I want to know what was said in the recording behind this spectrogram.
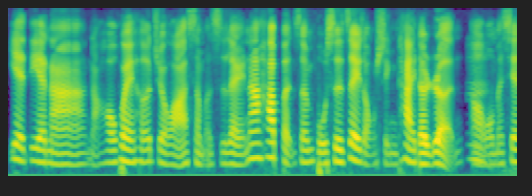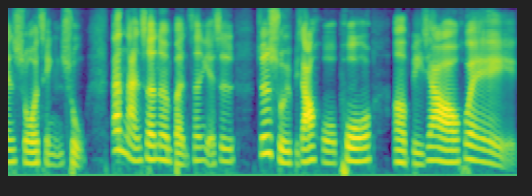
夜店啊，然后会喝酒啊什么之类。那他本身不是这种形态的人啊、嗯我们先说清楚。但男生呢，本身也是就是属于比较活泼，呃，比较会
